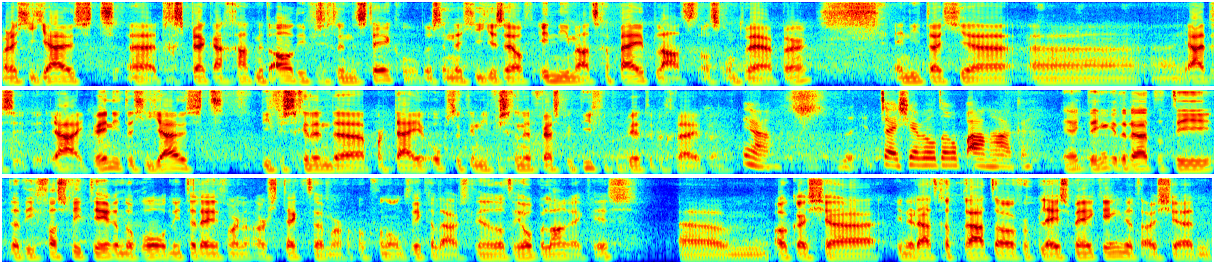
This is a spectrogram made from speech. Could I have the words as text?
Maar dat je juist uh, het gesprek aangaat met al die verschillende stakeholders. En dat je jezelf in die maatschappij plaatst als ontwerper. En niet dat je, uh, uh, ja, dus, ja, ik weet niet, dat je juist die verschillende partijen opzoekt en die verschillende perspectieven probeert te begrijpen. Ja, Thijs, jij wil daarop aanhaken. Ja, ik denk inderdaad dat die, dat die faciliterende rol niet alleen voor een architect, maar ook van de ontwikkelaars, ik denk dat dat heel belangrijk is. Um, ook als je inderdaad gaat praten over placemaking, dat als je een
